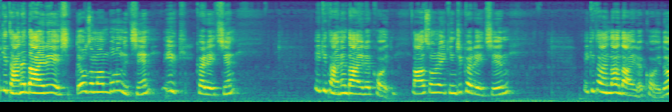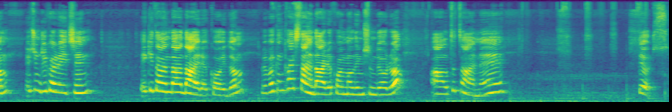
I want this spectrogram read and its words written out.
2 tane daireye eşitti. O zaman bunun için ilk kare için 2 tane daire koydum. Daha sonra ikinci kare için 2 tane daha daire koydum. Üçüncü kare için 2 tane daha daire koydum. Ve bakın kaç tane daire koymalıymışım diyorum. 6 tane diyoruz.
